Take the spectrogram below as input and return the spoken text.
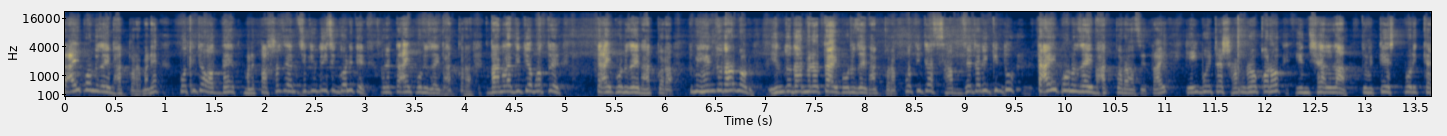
টাইপ অনুযায়ী ভাগ করা। মানে প্রতিটা অধ্যায় মানে পাঁচশো যে এমসিকিউ দিয়েছি গণিতে ওটা টাইপ অনুযায়ী ভাগ করা। বাংলা দ্বিতীয় পত্রের টাইপ অনুযায়ী ভাগ করা। তুমি হিন্দু ধর্ম হিন্দু ধর্মের টাইপ অনুযায়ী ভাগ করা। প্রতিটা সাবজেক্টেরই কিন্তু টাইপ অনুযায়ী ভাগ করা আছে। তাই এই বইটা সংগ্রহ করো ইনশাল্লাহ তুমি টেস্ট পরীক্ষা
